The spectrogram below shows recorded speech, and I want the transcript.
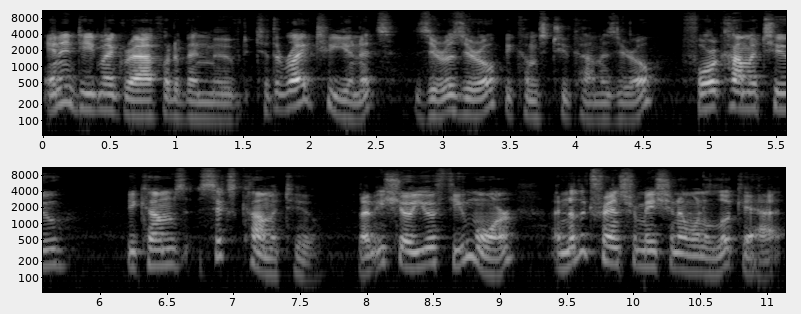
and indeed my graph would have been moved to the right 2 units. 0, 0 becomes 2 comma 0. 4 comma 2 becomes 6 comma 2. Let me show you a few more. Another transformation I want to look at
